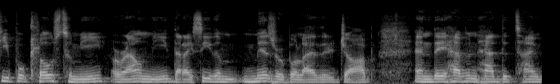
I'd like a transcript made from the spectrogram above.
people close to me around me that I see them miserable at their job and they haven't had the time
